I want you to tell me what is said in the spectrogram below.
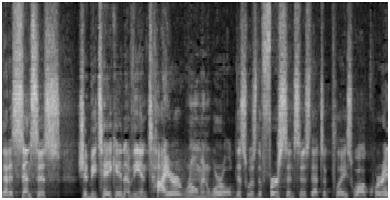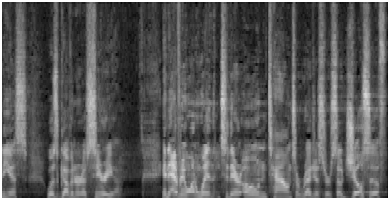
that a census should be taken of the entire Roman world. This was the first census that took place while Quirinius was governor of Syria. And everyone went to their own town to register. So Joseph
